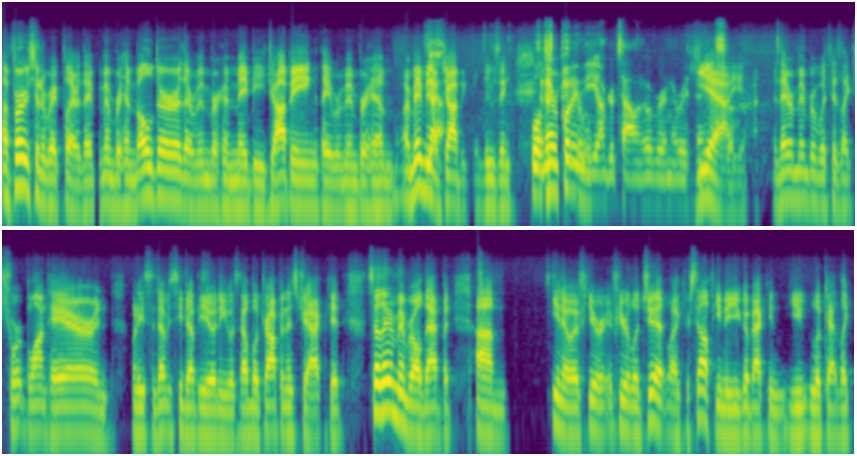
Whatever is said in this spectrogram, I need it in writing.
a version of Ric Flair. They remember him older. They remember him maybe jobbing. They remember him, or maybe yeah. not jobbing, but losing. Well, and just putting the younger talent over and everything. Yeah, so. yeah and they remember with his like short blonde hair and when he's in WCW and he was elbow dropping his jacket. So they remember all that. But um, you know, if you're if you're legit like yourself, you know, you go back and you look at like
